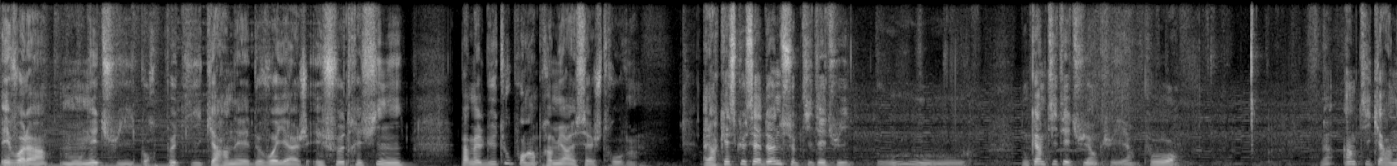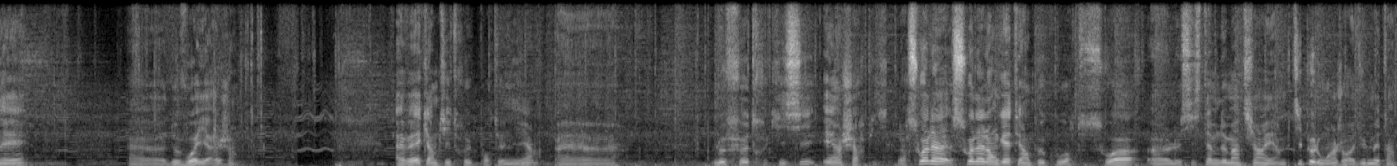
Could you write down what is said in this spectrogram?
Et voilà, mon étui pour petit carnet de voyage et feutre est fini. Pas mal du tout pour un premier essai, je trouve. Alors, qu'est-ce que ça donne, ce petit étui? Ouh Donc, un petit étui en cuir pour ben, un petit carnet euh, de voyage avec un petit truc pour tenir euh, le feutre qui ici et un charpie. Alors soit la, soit la languette est un peu courte, soit euh, le système de maintien est un petit peu loin, j'aurais dû le mettre un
